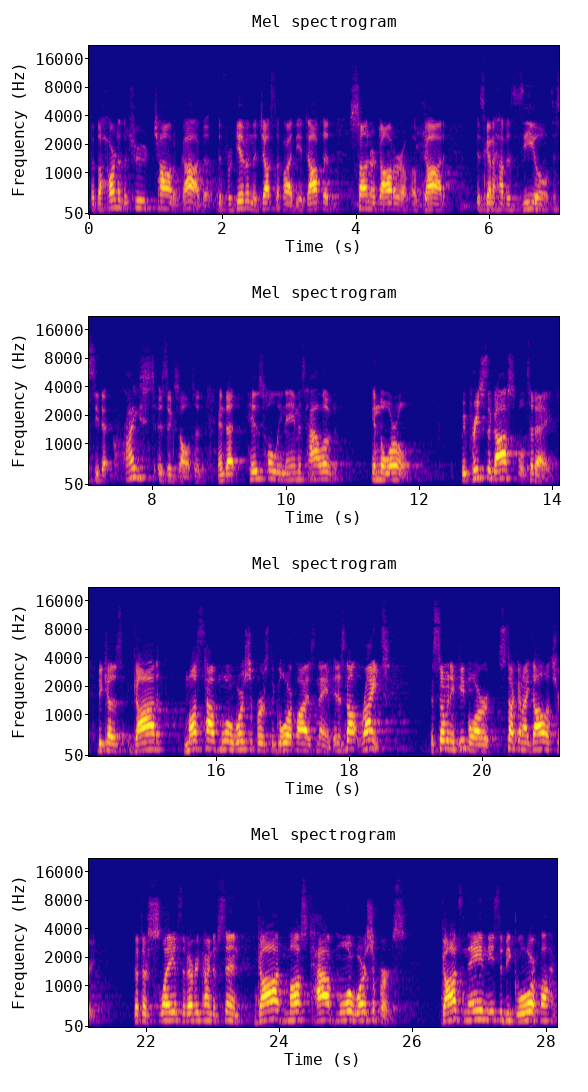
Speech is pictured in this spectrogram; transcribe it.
But the heart of the true child of God, the, the forgiven, the justified, the adopted son or daughter of, of God, is going to have a zeal to see that Christ is exalted and that his holy name is hallowed in the world. We preach the gospel today because God must have more worshipers to glorify his name. It is not right that so many people are stuck in idolatry, that they're slaves of every kind of sin. God must have more worshipers. God's name needs to be glorified.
